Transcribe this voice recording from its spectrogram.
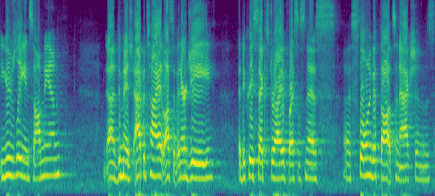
usually insomnia, uh, diminished appetite, loss of energy, a decreased sex drive, restlessness, slowing of thoughts and actions,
